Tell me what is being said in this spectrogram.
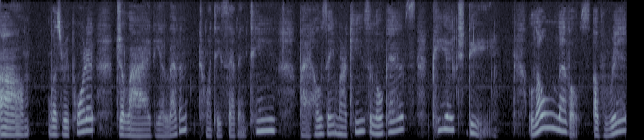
um, was reported July the 11th, 2017 by Jose Marques Lopes, PhD. Low levels of red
